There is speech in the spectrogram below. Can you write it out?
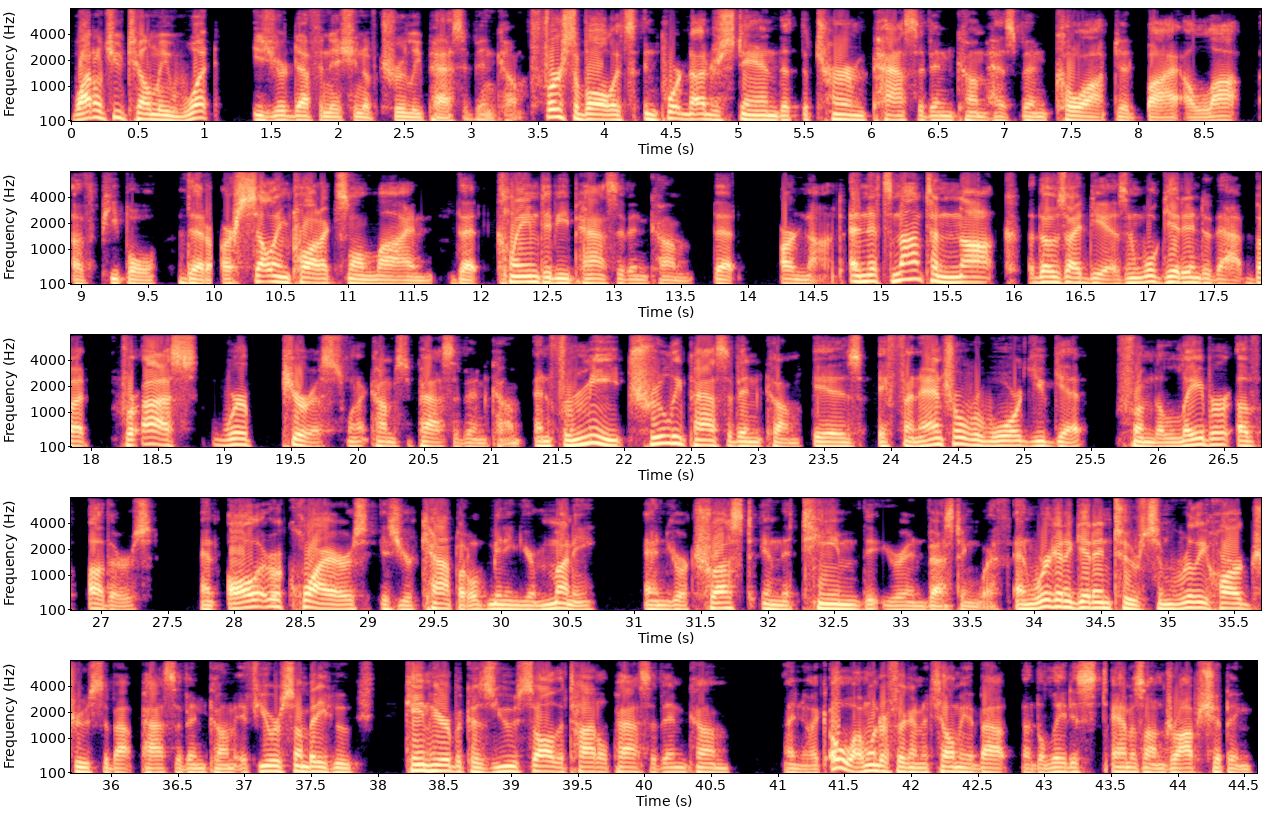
why don't you tell me what is your definition of truly passive income? First of all, it's important to understand that the term passive income has been co opted by a lot of people that are selling products online that claim to be passive income that are not. And it's not to knock those ideas, and we'll get into that. But for us, we're purists when it comes to passive income. And for me, truly passive income is a financial reward you get from the labor of others. And all it requires is your capital, meaning your money, and your trust in the team that you're investing with. And we're going to get into some really hard truths about passive income. If you are somebody who came here because you saw the title passive income and you're like, oh, I wonder if they're going to tell me about uh, the latest Amazon drop shipping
